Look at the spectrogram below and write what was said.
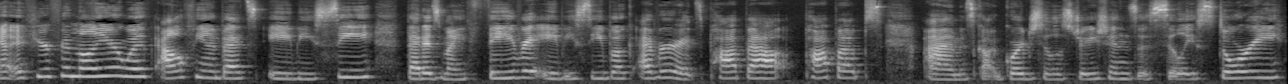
Now, if you're familiar with Alfie and Bet's ABC, that is my favorite ABC book ever. It's pop-out, pop-ups. Um, it's got gorgeous illustrations, a silly story.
